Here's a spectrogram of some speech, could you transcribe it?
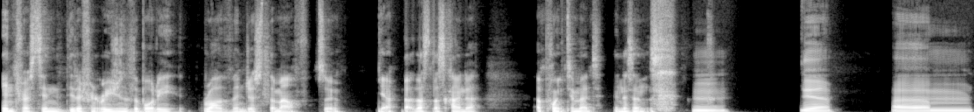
interest in the different regions of the body rather than just the mouth. So yeah, that, that's that's kind of a point to med in a sense. Mm. Yeah. Um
